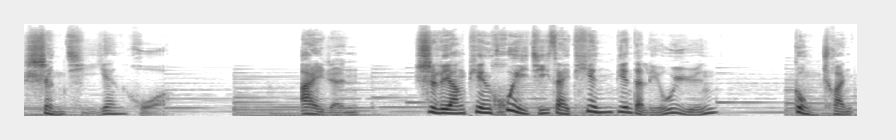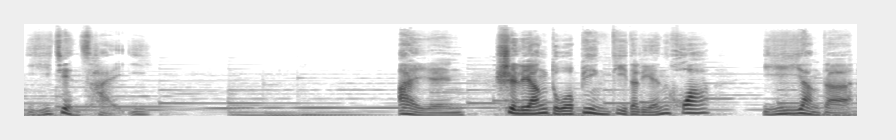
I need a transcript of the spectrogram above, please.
升起烟火；爱人是两片汇集在天边的流云，共穿一件彩衣。爱人是两朵并蒂的莲花，一样的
